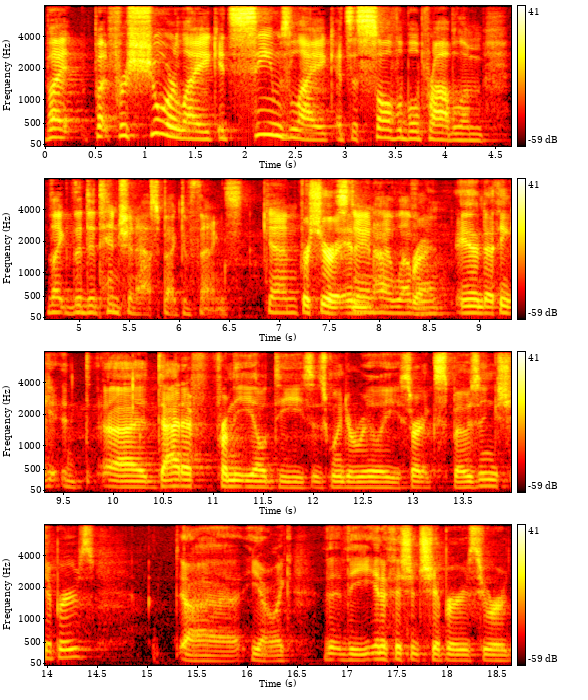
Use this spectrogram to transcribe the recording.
But but for sure, like it seems like it's a solvable problem, like the detention aspect of things. Again, for sure, staying and, high level. Right. And I think uh, data from the ELDs is going to really start exposing shippers. Uh, you know, like the, the inefficient shippers who are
